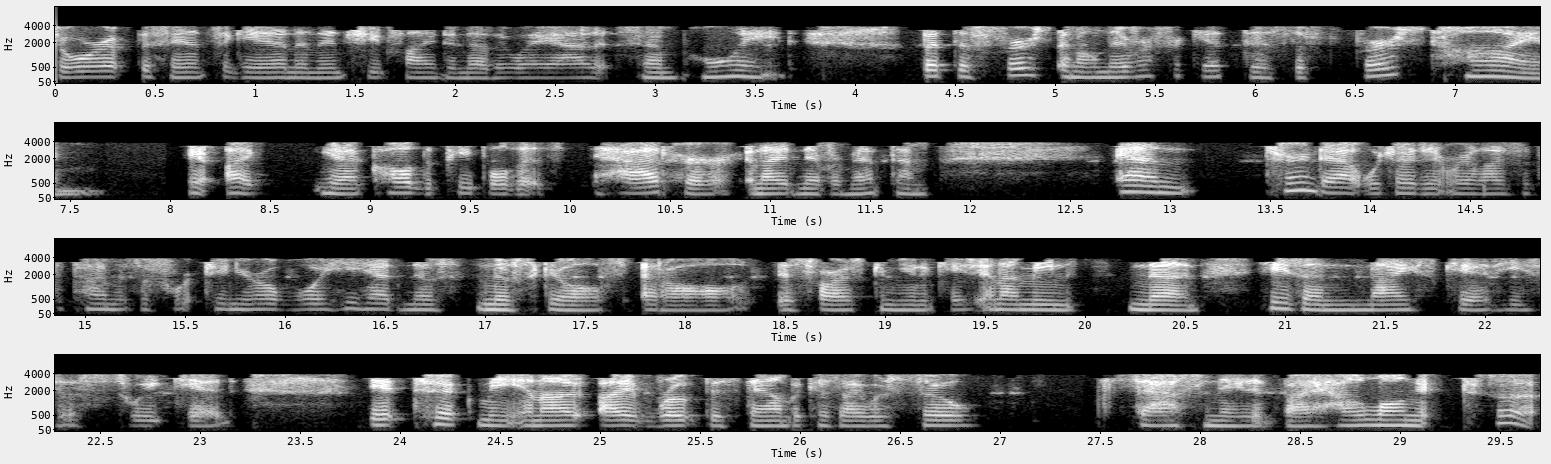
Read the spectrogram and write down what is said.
shore up the fence again, and then she'd find another way out at some point. But the first, and I'll never forget this, the first time I you know I called the people that had her, and I had never met them, and turned out, which I didn't realize at the time, as a 14 year old boy, he had no no skills at all as far as communication, and I mean none. He's a nice kid. He's a sweet kid. It took me, and I I wrote this down because I was so fascinated by how long it took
